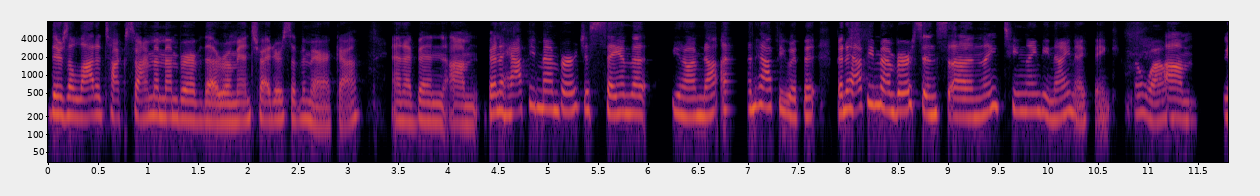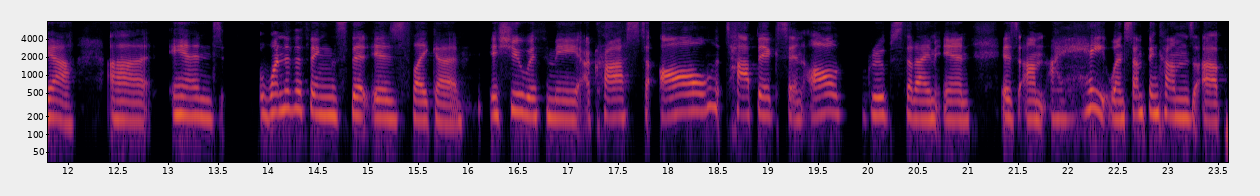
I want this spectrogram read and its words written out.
there's a lot of talk. So I'm a member of the Romance Writers of America, and I've been um, been a happy member. Just saying that you know I'm not unhappy with it. Been a happy member since uh, 1999, I think. Oh wow. Um, yeah, uh, and one of the things that is like a issue with me across all topics and all groups that I'm in is um, I hate when something comes up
